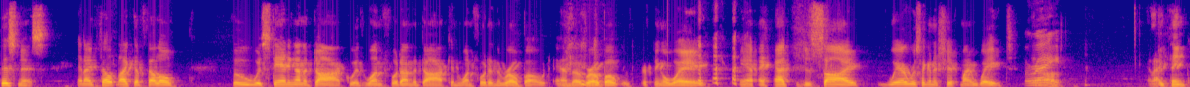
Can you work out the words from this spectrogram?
business. And I felt like a fellow who was standing on a dock with one foot on the dock and one foot in the rowboat, and the rowboat was drifting away, and I had to decide where was I going to shift my weight. Right. Um, and I think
